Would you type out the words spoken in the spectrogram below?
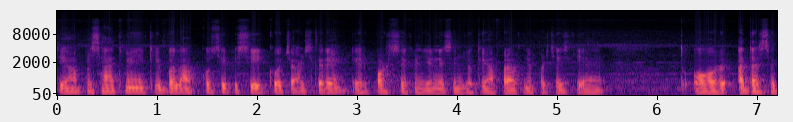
तो यहाँ पर साथ में केबल आपको सिर्फ़ इसी को चार्ज करें, एयरपोर्ट सेकंड जनरेशन जो कि यहाँ पर आपने परचेज़ किया है। तो और अदर से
